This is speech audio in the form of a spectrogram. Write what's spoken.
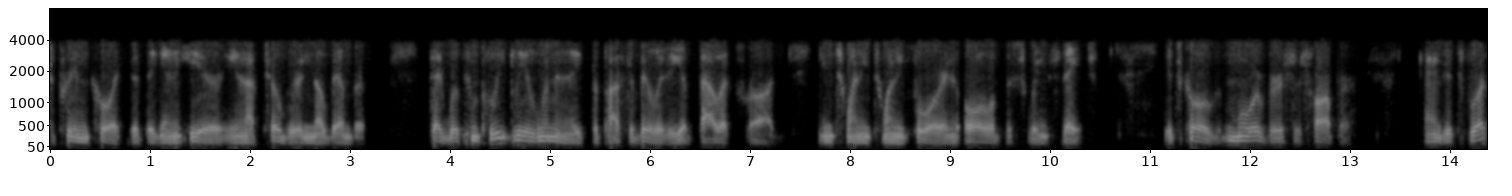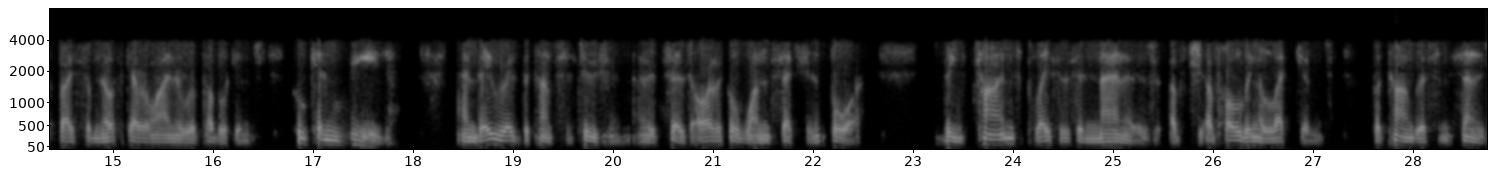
Supreme Court that they're going to hear in October and November that will completely eliminate the possibility of ballot fraud in 2024 in all of the swing states. It's called Moore versus Harper, and it's brought by some North Carolina Republicans who can read. And they read the Constitution, and it says Article 1, Section 4 the times, places, and manners of, of holding elections for Congress and Senate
